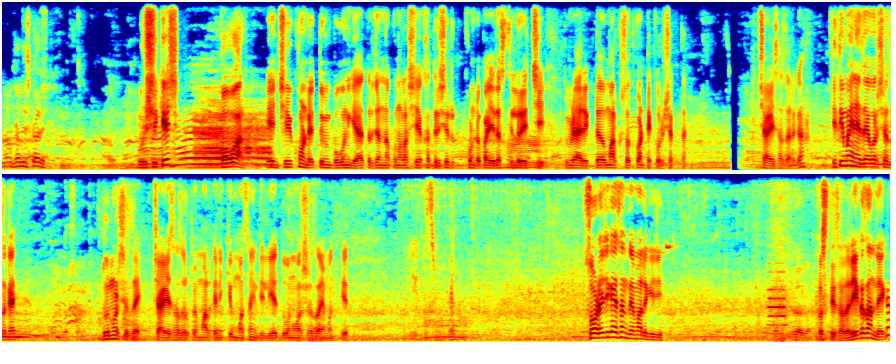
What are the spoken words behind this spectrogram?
नाव गणेश काळे. ऋषिकेश पवार यांची खोंड आहेत तुम्ही बघून घ्या. तर ज्यांना कोणाला अशी खात्रीशीर खोंड पाहिजे असतील रेटची तुम्ही डायरेक्ट मालकासोबत कॉन्टॅक्ट करू शकता. चाळीस हजार का? किती महिन्याचं आहे वर्षाचं काय? दोन वर्षाचं आहे. चाळीस हजार रुपये मालकाने किंमत सांगितलेली आहे दोन वर्षाचं आहे म्हणते एकच मिनिट सोडायची काय सांगताय मालकीची पस्तीस हजार. एकच आणलंय का?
